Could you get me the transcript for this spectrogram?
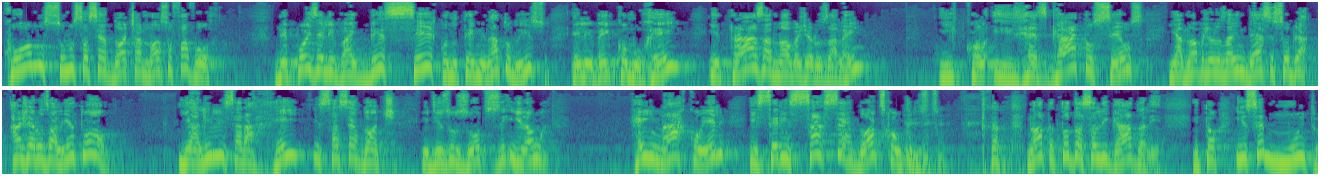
como sumo sacerdote a nosso favor. Depois ele vai descer, quando terminar tudo isso, ele vem como rei e traz a Nova Jerusalém e, resgata os seus, e a Nova Jerusalém desce sobre a Jerusalém atual. E ali ele será rei e sacerdote. E diz os outros irão reinar com ele e serem sacerdotes com Cristo. Nota toda essa ligado ali. Então, isso é muito.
